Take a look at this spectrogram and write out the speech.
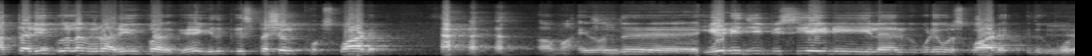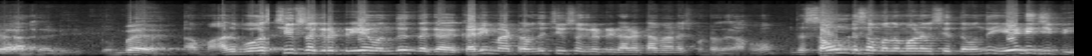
மற்ற அறிவிப்புகள்லாம் வெறும் அறிவிப்பா இருக்கு. இதுக்கு ஸ்பெஷல் ஸ்குவாடு ஆமா இது வந்து ஏடிஜிபி சிஐடியில இருக்கக்கூடிய ஒரு ஸ்குவாடு இதுக்கு போட்டிருக்காங்க. ரொம்ப ஆமா அது போக சீஃப் செக்ரட்டரியே வந்து இந்த கரி மேட்டரை வந்து சீஃப் செக்ரட்டரி டைரக்டா மேனேஜ் பண்றதுக்காகவும் இந்த சவுண்ட் சம்பந்தமான விஷயத்தை வந்து ஏடிஜிபி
